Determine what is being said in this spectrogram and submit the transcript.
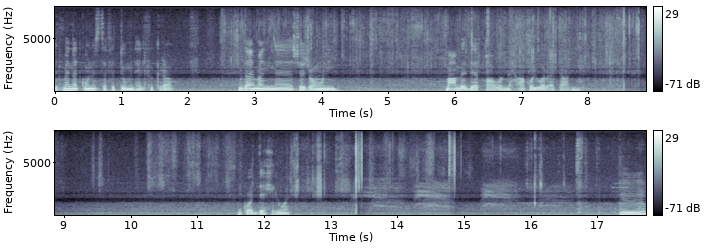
بتمنى تكونوا استفدتوا من هالفكرة. ودايما شجعوني. ما عم بقدر قاوم رح آكل ورقة تانية ليكو قد إيه حلوة. مم.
